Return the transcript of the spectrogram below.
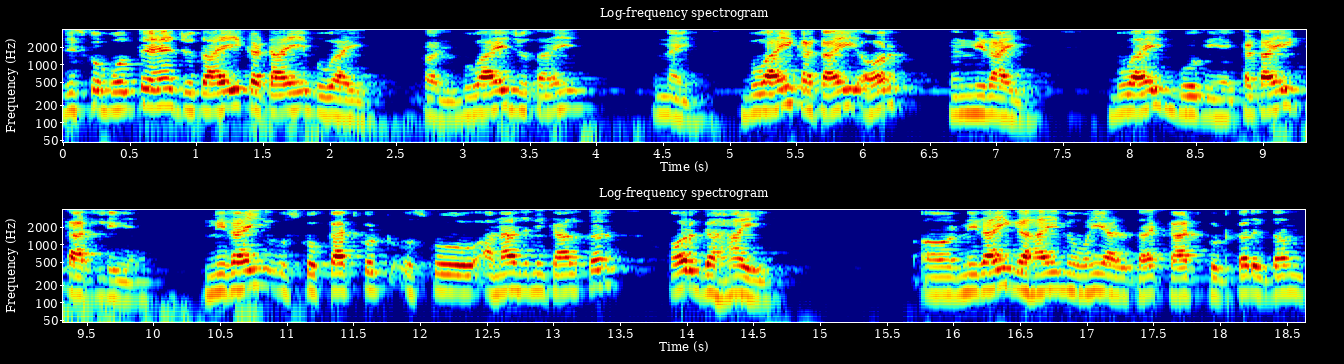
जिसको बोलते हैं जुताई, कटाई, बुआई। सॉरी बुआई, जुताई नहीं। बुआई, कटाई और निराई। बुआई बो दिए, कटाई काट लिए। निराई उसको काट कुट, उसको अनाज निकाल कर और गहाई। और निराई, गहाई में वही आ जाता है, काट कुट कर एकदम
